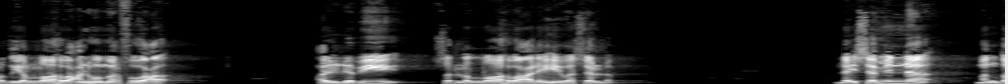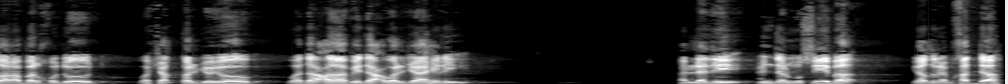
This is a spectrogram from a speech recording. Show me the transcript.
رضي الله عنه مرفوعا عن النبي صلى الله عليه وسلم. ليس منا من ضرب الخدود وشق الجيوب ودعا بدعوى الجاهليه الذي عند المصيبة يضرب خده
